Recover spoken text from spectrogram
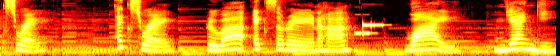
X-ray X-ray หรือว่า X-ray นะคะ Y Yankee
